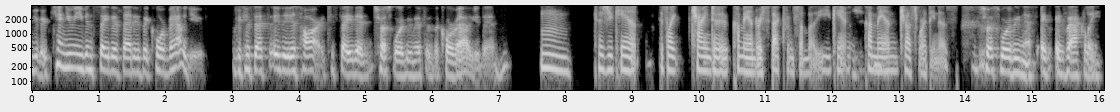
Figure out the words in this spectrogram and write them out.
you know can you even say that that is a core value because that's it is hard to say that trustworthiness is a core value then because mm, you can't it's like trying to command respect from somebody you can't mm-hmm. command trustworthiness trustworthiness ex- exactly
